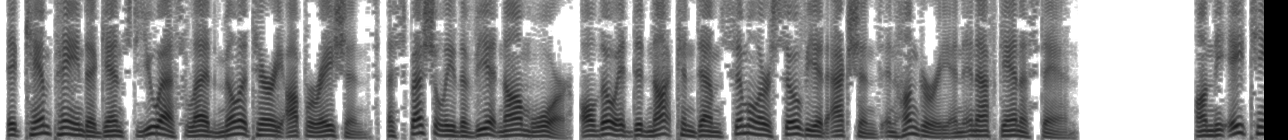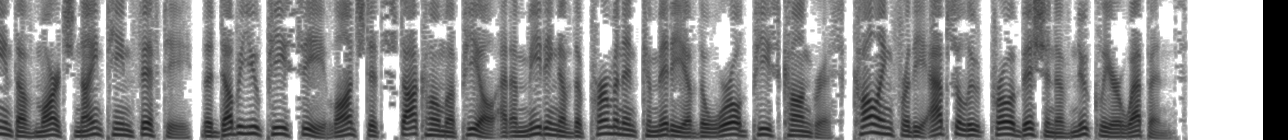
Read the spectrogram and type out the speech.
It campaigned against U.S.-led military operations, especially the Vietnam War, although it did not condemn similar Soviet actions in Hungary and in Afghanistan. On 18 March 1950, the WPC launched its Stockholm Appeal at a meeting of the Permanent Committee of the World Peace Congress, calling for the absolute prohibition of nuclear weapons.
